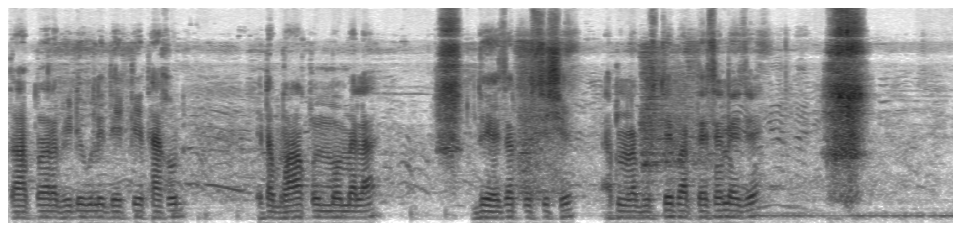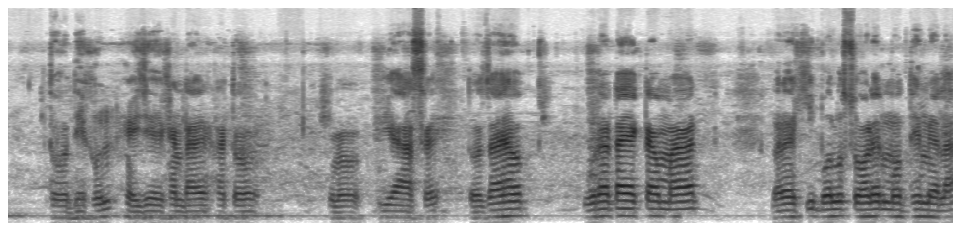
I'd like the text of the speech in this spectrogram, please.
তো আপনারা ভিডিওগুলি দেখতে থাকুন। এটা মহাকুম্ভ মেলা দুই হাজার পঁচিশে। আপনারা বুঝতেই পারতেছেন এই যে তো দেখুন, এই যে এখানটায় হয়তো কোনো ইয়ে আছে। তো যাই হোক, পুরাটাই একটা মাঠ মানে কি বলব শহরের মধ্যে মেলা।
